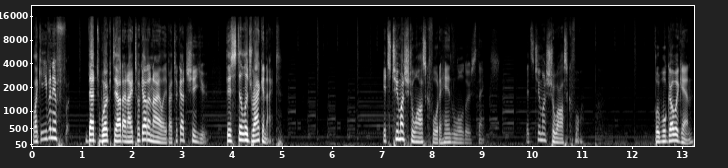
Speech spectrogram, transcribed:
Like even if that worked out and I took out Annihilape, I took out Chi-Yu, there's still a Dragonite. It's too much to ask for to handle all those things. It's too much to ask for. But we'll go again.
